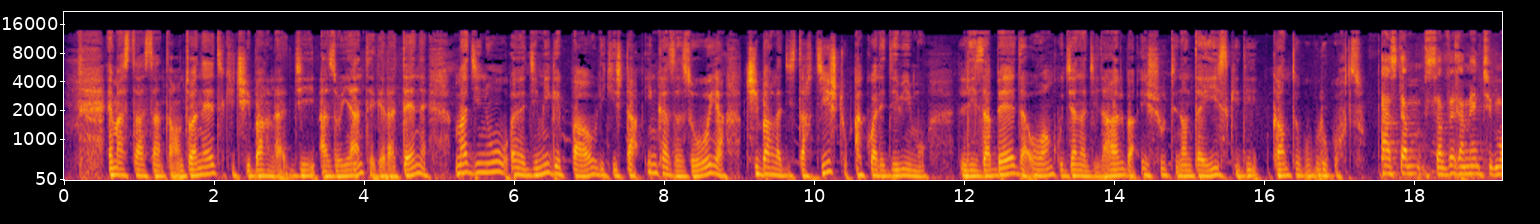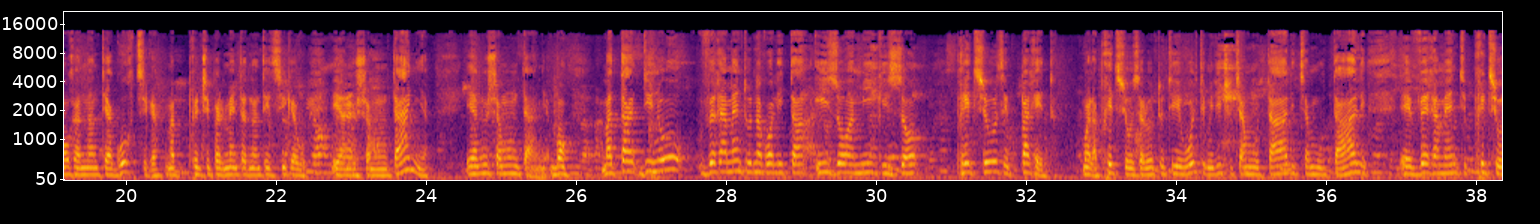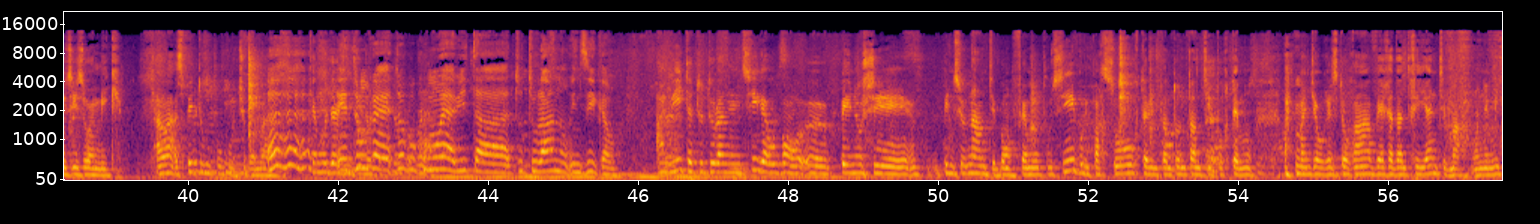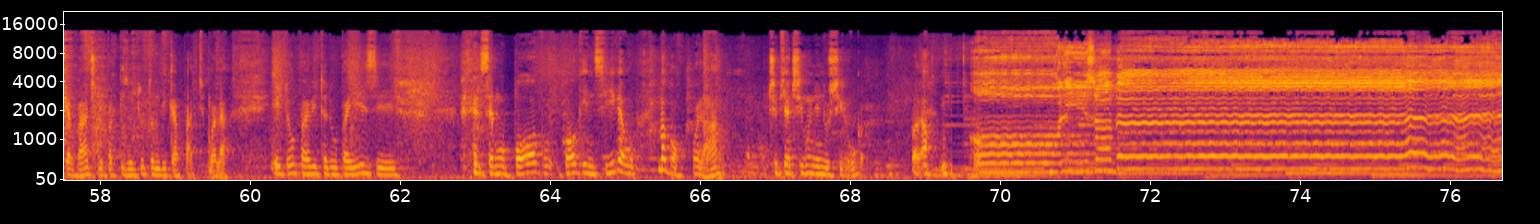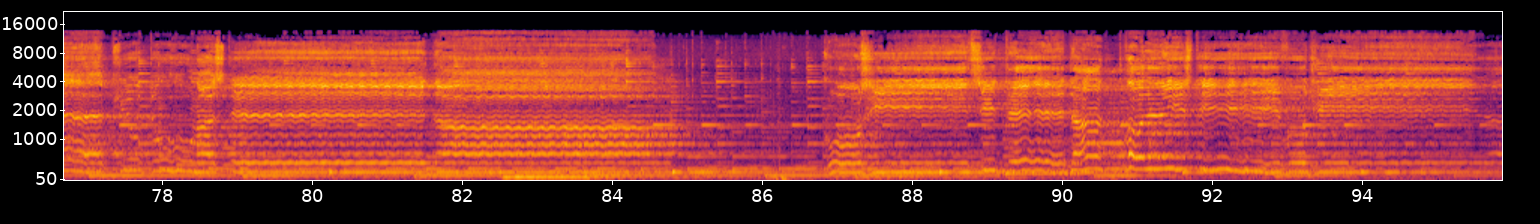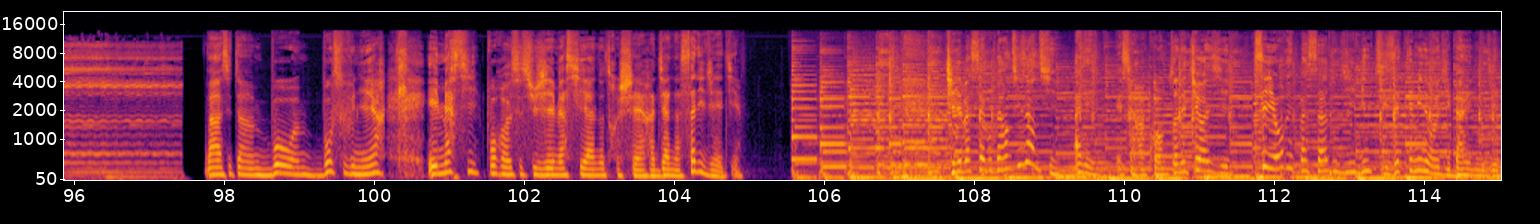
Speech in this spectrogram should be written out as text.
E ma sta Santa Antoinette che ci parla di Azoiante che la tene, ma di noi eh, di Miguel Paoli che sta in casa Zoya, ci parla di st'artisto a quale dobbiamo Elisabetta o anche Diana di l'Alba e sciuti nantaischi di canto blu corso. Ah, sta, sta veramente morendo a Gurziga, ma principalmente annante Ziga e a nostra montagna. E a nostra montagna. Bon, ma ta, di noi veramente una qualità, iso amici, iso preziose, pareto. Voilà, preziosa. Allora tutte le volte mi dice siamo tali, siamo tali, è veramente preziosi i suoi amici. Allora, aspetta un po', E dunque, dopo come è la vita tutto l'anno in Zicao? A vita tutto l'anno in Ziga, bon, eh, i nostri pensionanti, bon, facciamo il possibile, per sorte, intanto in tanti portiamo a mangiare al ristorante, vera ad altri enti, ma non è mica facile perché sono tutti handicappati, voilà. E dopo la vita del paese siamo poco, pochi in Ziga, ma bon, voilà, ci piacevano nei nostri luoghi. Voilà. Oh, Elisabeth, Bah, c'est un beau, un beau souvenir. Et merci pour euh, ce sujet. Merci à notre chère Diana Salidjedi. Tu les passé à vous faire Allez, et c'est à quoi entendez-tu, Asie? C'est Yor et Passad, dit Binti, Zetemino, dit Barinodi.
